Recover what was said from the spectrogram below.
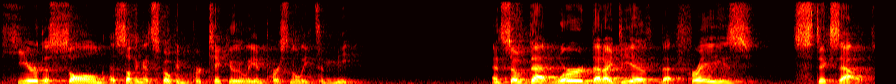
hear the psalm as something that's spoken particularly and personally to me. And so that word, that idea, that phrase sticks out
